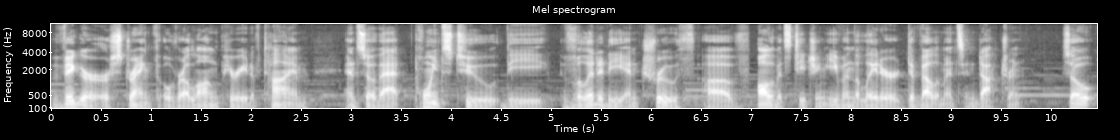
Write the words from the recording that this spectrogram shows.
vigor or strength over a long period of time. And so that points to the validity and truth of all of its teaching, even the later developments in doctrine. So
